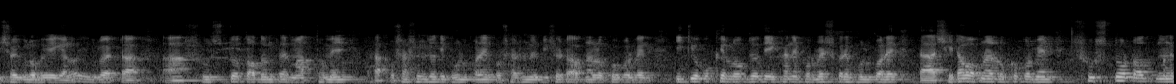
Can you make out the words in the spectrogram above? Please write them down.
বিষয়গুলো হয়ে গেল, এগুলো একটা সুষ্ঠু তদন্তের মাধ্যমে প্রশাসন যদি ভুল করে, প্রশাসনের বিষয়টাও আপনারা লক্ষ্য করবেন। তৃতীয় পক্ষের লোক যদি এখানে প্রবেশ করে ভুল করে সেটাও আপনারা লক্ষ্য করবেন। সুষ্ঠু মানে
